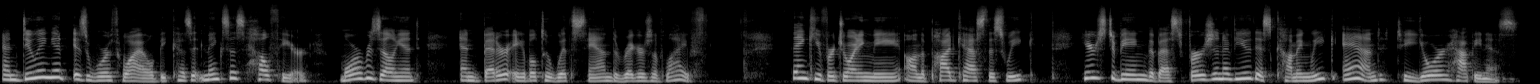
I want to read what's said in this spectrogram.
And doing it is worthwhile because it makes us healthier, more resilient, and better able to withstand the rigors of life. Thank you for joining me on the podcast this week. Here's to being the best version of you this coming week and to your happiness.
